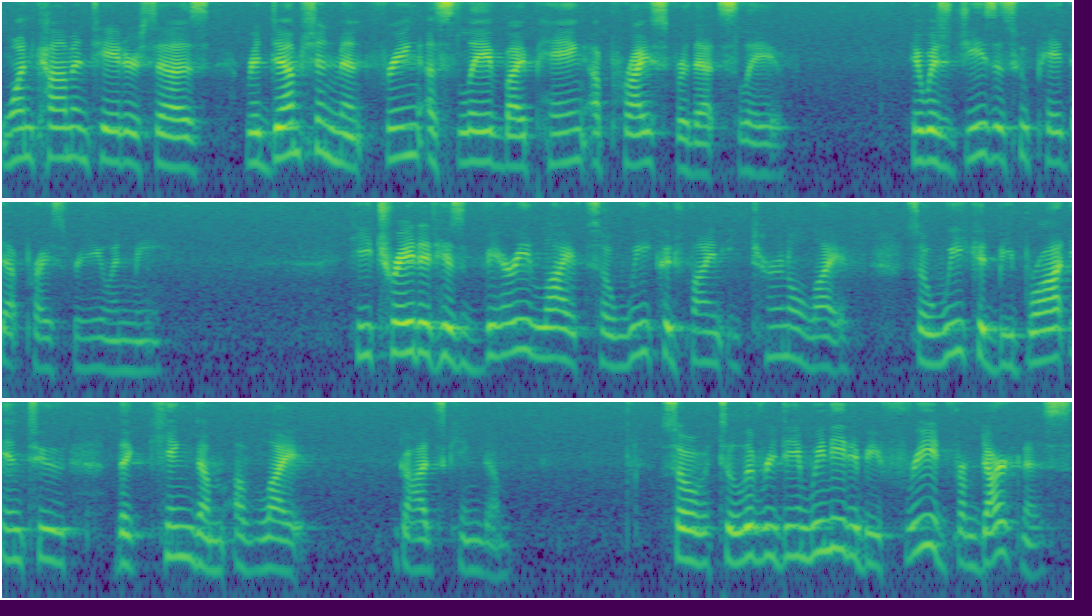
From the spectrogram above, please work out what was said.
One commentator says, Redemption meant freeing a slave by paying a price for that slave. It was Jesus who paid that price for you and me. He traded his very life so we could find eternal life, so we could be brought into the kingdom of light, God's kingdom. So, to live redeemed, we need to be freed from darkness.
